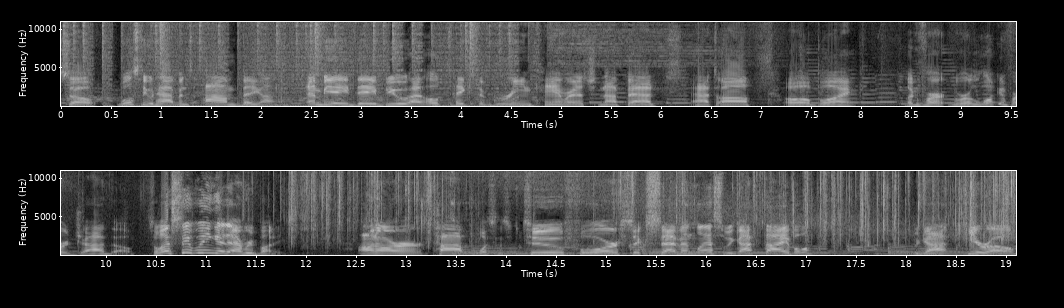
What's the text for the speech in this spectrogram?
So we'll see what happens. I'm big on him. NBA debut. I'll take the green camera. It's not bad at all. Oh boy, Looking for, we're looking for a job though. So let's see if we can get everybody on our top, what's this, two, four, six, seven list. We got Thybulle. We got Herro.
